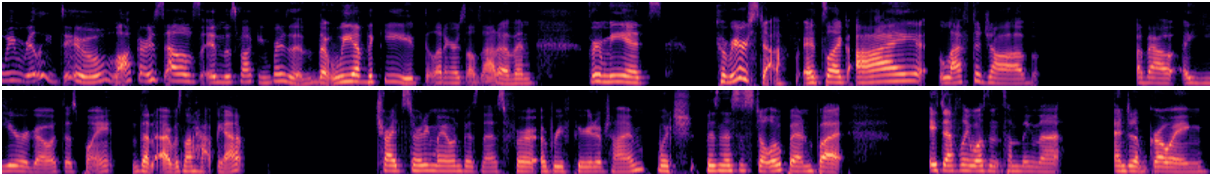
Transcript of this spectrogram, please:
we really do lock ourselves in this fucking prison that we have the key to letting ourselves out of. And for me it's career stuff. It's like i left a job about a year ago at this point that I was not happy at. Tried starting my own business for a brief period of time, which business is still open, but it definitely wasn't something that ended up growing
